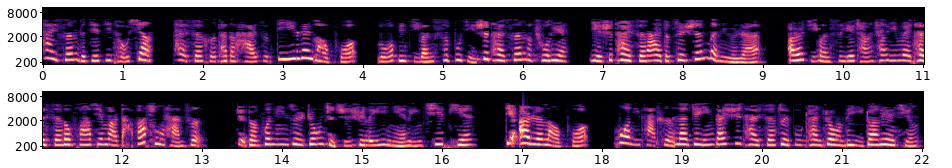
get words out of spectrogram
泰森的阶级头像。泰森和他的孩子第一任老婆罗比·吉文斯不仅是泰森的初恋，也是泰森爱的最深的女人。而吉文斯也常常因为泰森的花心而打发醋坛子。这段婚姻最终只持续了一年零七天。第二任老婆莫妮卡特，那这应该是泰森最不看重的一段恋情，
